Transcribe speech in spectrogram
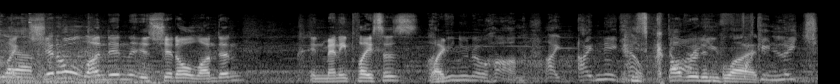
Like, Yeah. shithole London is shithole London in many places. I Like, mean you no harm. I, I need help. He's covered Die, in you blood. fucking leech!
